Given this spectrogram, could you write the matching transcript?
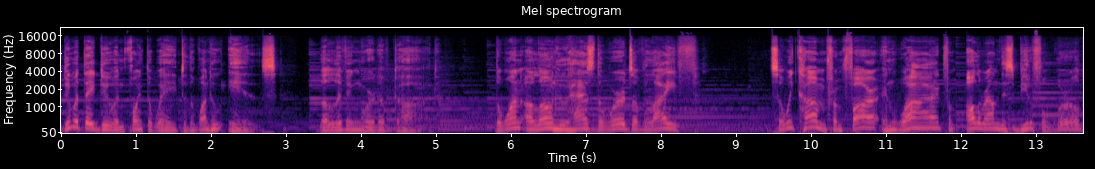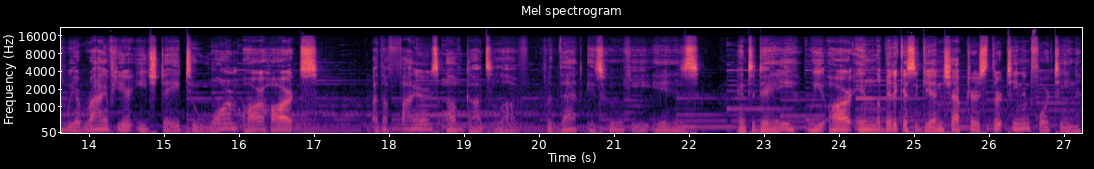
do what they do and point the way to the one who is the living Word of God the one alone who has the words of life. So we come from far and wide, from all around this beautiful world. We arrive here each day to warm our hearts by the fires of God's love, for that is who He is. And today we are in Leviticus again, chapters 13 and 14,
